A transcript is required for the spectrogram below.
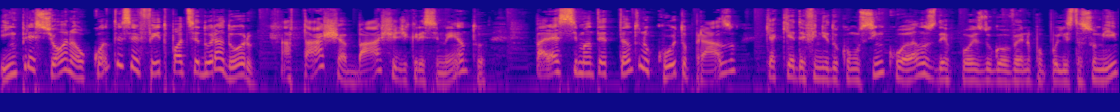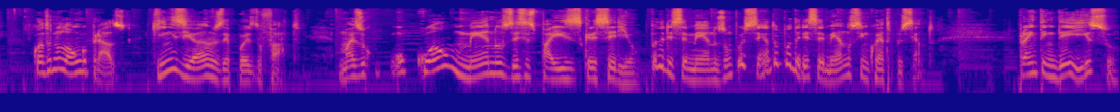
E impressiona o quanto esse efeito pode ser duradouro. A taxa baixa de crescimento parece se manter tanto no curto prazo, que aqui é definido como cinco anos depois do governo populista assumir, quanto no longo prazo, 15 anos depois do fato. Mas o, o quão menos esses países cresceriam? Poderia ser menos 1% ou poderia ser menos 50%. Para entender isso,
